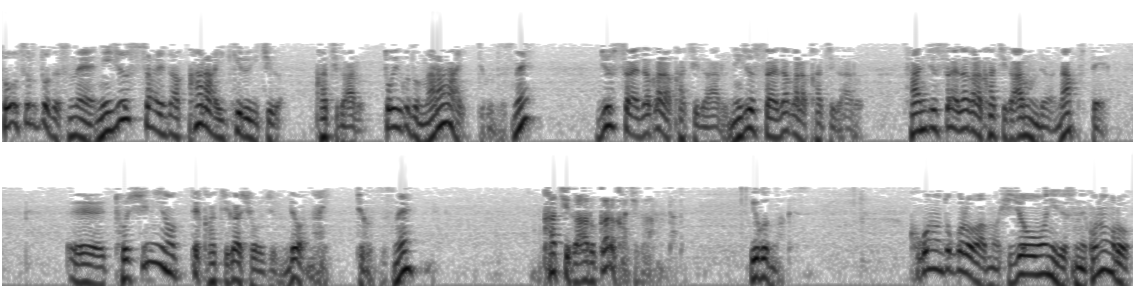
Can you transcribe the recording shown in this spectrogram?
そうするとですね、20歳だから生きる価値があるということにならないっていうことですね。10歳だから価値がある。20歳だから価値がある。30歳だから価値があるんではなくて、えー、年によって価値が生じるんではないということですね。価値があるから価値があるんだということなわけです。ここのところはもう非常にですね、この頃よく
